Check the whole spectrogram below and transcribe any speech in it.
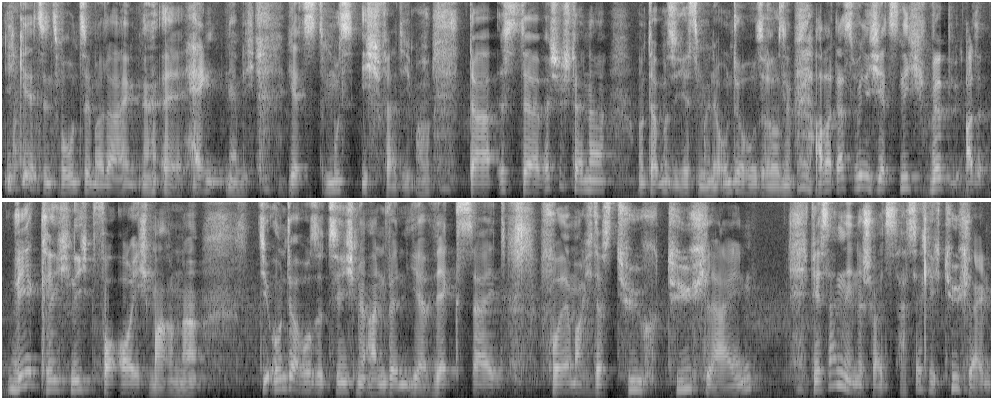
Ich gehe jetzt ins Wohnzimmer, da hängt, äh, hängt nämlich. Jetzt muss ich fertig machen. Da ist der Wäscheständer und da muss ich jetzt meine Unterhose rausnehmen. Aber das will ich jetzt nicht wirklich, also wirklich nicht vor euch machen. Ne? Die Unterhose ziehe ich mir an, wenn ihr weg seid. Vorher mache ich das Tüch, Tüchlein. Wir sagen in der Schweiz tatsächlich Tüchlein.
